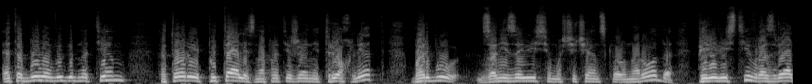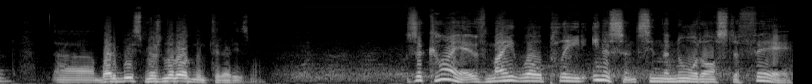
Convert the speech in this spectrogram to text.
Это было выгодно тем, которые пытались на протяжении трех лет борьбу за независимость чеченского народа перевести в разряд э, борьбы с международным терроризмом. Zakayev may well plead innocence in the Nordost affair,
